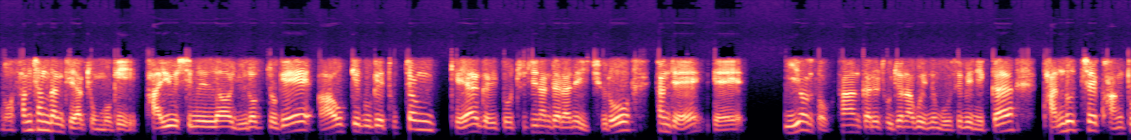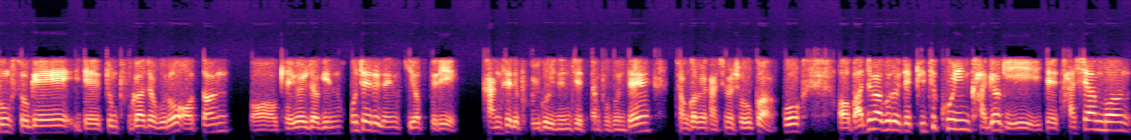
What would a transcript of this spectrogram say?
뭐 삼천당 제약 종목이 바이오 시밀러 유럽 쪽에 아홉 개국의 독점 계약을 또 추진한다라는 이슈로 현재 이제 2연속 상한가를 도전하고 있는 모습이니까 반도체 광풍 속에 이제 좀 부가적으로 어떤 어, 개별적인 호재를 낸 기업들이 강세를 보이고 있는지에 대한 부분들 점검해 가시면 좋을 것 같고 어, 마지막으로 이제 비트코인 가격이 이제 다시 한번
